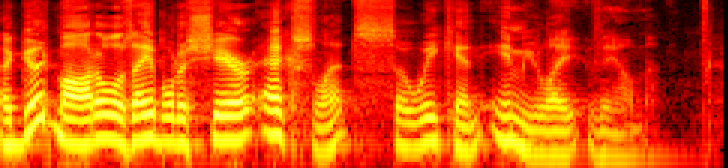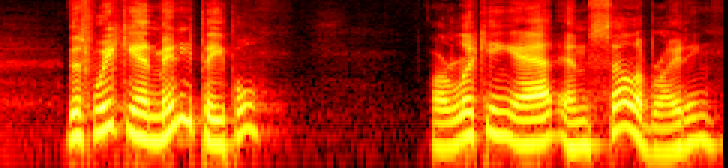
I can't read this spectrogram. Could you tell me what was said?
A good model is able to share excellence so we can emulate them. This weekend, many people are looking at and celebrating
